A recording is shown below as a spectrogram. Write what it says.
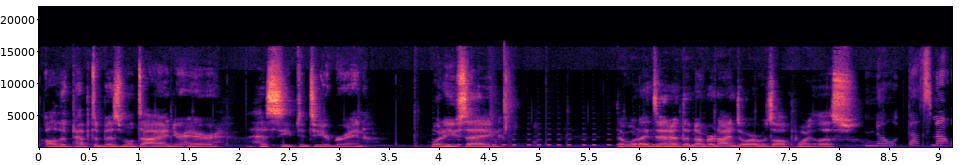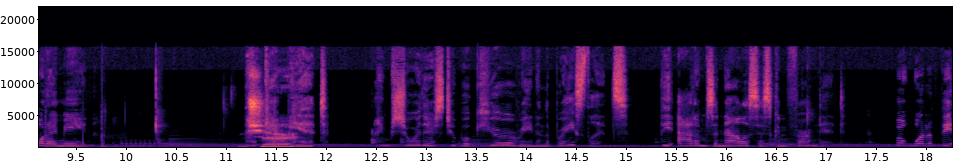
all the Pepto Bismol dye in your hair has seeped into your brain. What are you saying? That what I did at the number nine door was all pointless? No, that's not what I mean. Sure. Can't be it. I'm sure there's tubocurarine in the bracelets. The atom's analysis confirmed it. But what if the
